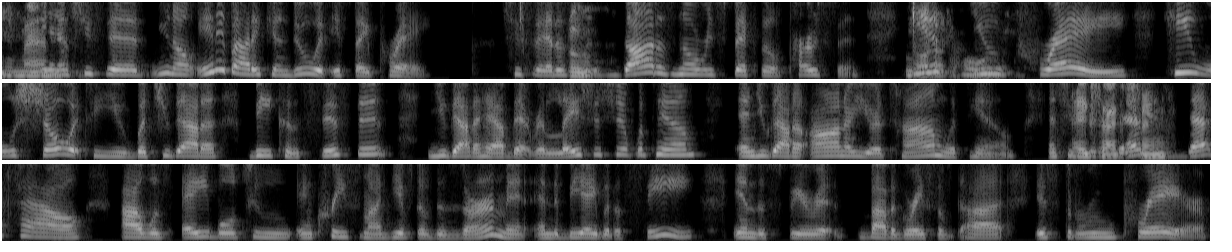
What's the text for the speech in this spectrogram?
Amen. And she said, you know, anybody can do it if they pray. She said, God is no respecter of person. Not if you pray, he will show it to you, but you got to be consistent. You got to have that relationship with him and you got to honor your time with him. And she exactly. said, that's, that's how I was able to increase my gift of discernment and to be able to see in the spirit by the grace of God is through prayer.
